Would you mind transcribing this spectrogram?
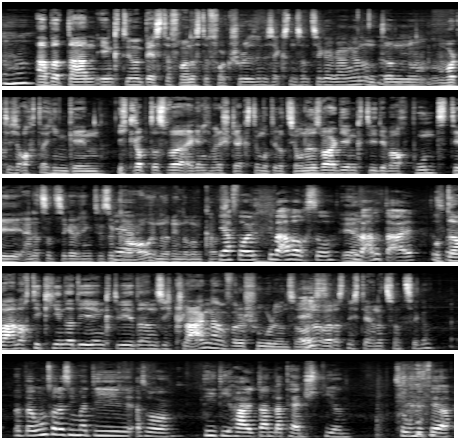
Mhm. Aber dann irgendwie mein bester Freund aus der Volksschule ist in die 26er gegangen und dann Mhm. wollte ich auch dahin gehen. Ich glaube, das war eigentlich meine stärkste Motivation. Es war halt irgendwie, die war auch bunt, die 21er habe ich irgendwie so Ja. grau in Erinnerung gehabt. Ja, voll. Die war aber auch so. Ja. Die war total. Das Und da waren auch die Kinder, die irgendwie dann sich geschlagen haben vor der Schule und so, Echt? oder? War das nicht die 21er? Bei uns war das immer die, also die, die halt dann Latein studieren. So ungefähr.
